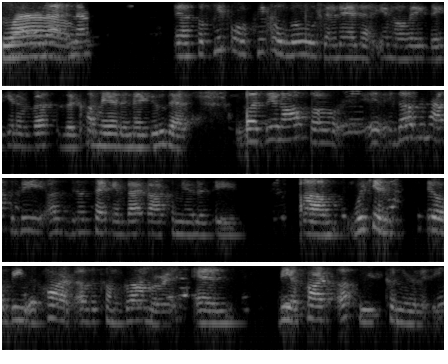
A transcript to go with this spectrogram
Wow. And, that, and that's, yeah, so people people lose, and then you know they they get investors that come in and they do that. But then also, it, it doesn't have to be us just taking back our communities. Um, we can still be a part of the conglomerate and be a part of these communities.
